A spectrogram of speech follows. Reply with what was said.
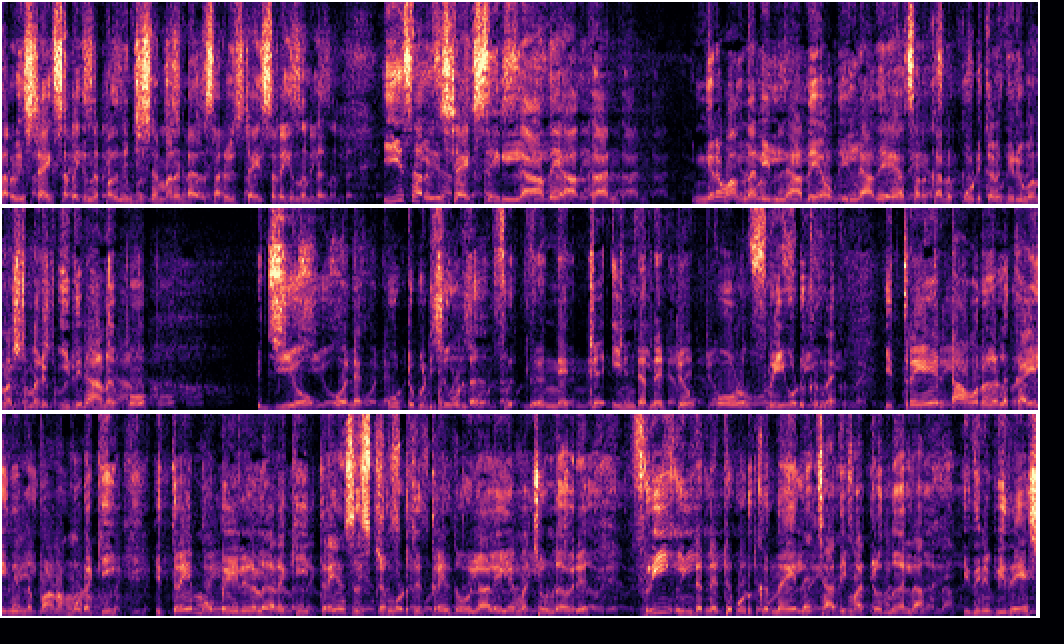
സർവീസ് ടാക്സ് അടയ്ക്കുന്നത് പതിനഞ്ച് ശതമാനം സർവീസ് ടാക്സ് അടയ്ക്കുന്നുണ്ട്. ഈ സർവീസ് ടാക്സ് ഇല്ലാതെയാക്കാൻ ഇങ്ങനെ വന്നാൽ ഇല്ലാതെയാവും. ഇല്ലാതെയായ സർക്കാരിന് കോടിക്കണക്കിന് രൂപ നഷ്ടം വരും. ഇതിനാണ് ഇപ്പോ ജിയോനെ കൂട്ടുപിടിച്ചുകൊണ്ട് നെറ്റ് ഇന്റർനെറ്റും കോളും ഫ്രീ കൊടുക്കുന്നത് ഇത്രയും ടവറുകൾ കയ്യിൽ നിന്ന് പണം മുടക്കി ഇത്രയും മൊബൈലുകൾ ഇറക്കി ഇത്രയും സിസ്റ്റം കൊടുത്ത് ഇത്രയും തൊഴിലാളികളെ വെച്ചുകൊണ്ട് അവർ ഫ്രീ ഇന്റർനെറ്റ് കൊടുക്കുന്നതിലെ ചതി മറ്റൊന്നുമല്ല ഇതിന് വിദേശ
